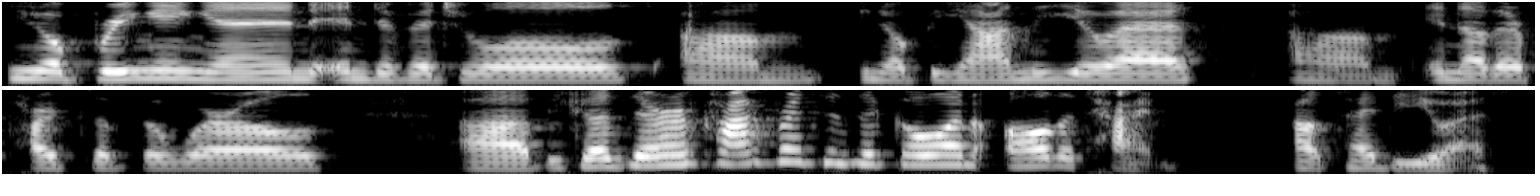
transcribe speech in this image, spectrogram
You know, bringing in individuals, um, you know, beyond the U.S. Um, in other parts of the world, uh, because there are conferences that go on all the time outside the U.S.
